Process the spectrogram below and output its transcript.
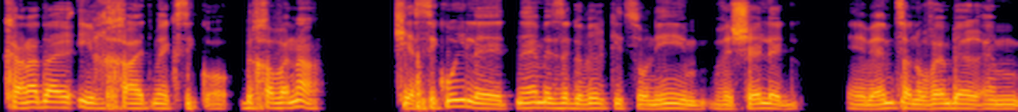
קנדה אירחה את מקסיקו בכוונה, כי הסיכוי לתנאי מזג אוויר קיצוניים ושלג אה, באמצע נובמבר הם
